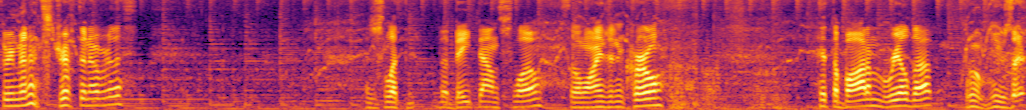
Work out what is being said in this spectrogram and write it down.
three minutes drifting over this? I just let the bait down slow so the line didn't curl. Hit the bottom, reeled up, boom, he was there.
